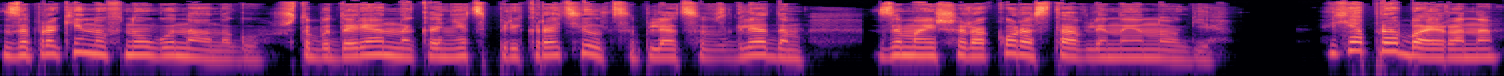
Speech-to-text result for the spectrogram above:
запрокинув ногу на ногу, чтобы Дарян наконец прекратил цепляться взглядом за мои широко расставленные ноги. «Я про Байрона»,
